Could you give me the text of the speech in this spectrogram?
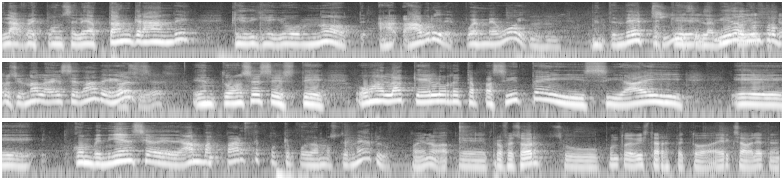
la responsabilidad tan grande que dije yo, no, abro y después me voy. ¿Me entendés? Porque Sí, sí, la vida de un profesional a esa edad es. Así es. Entonces, este, ojalá que él lo recapacite y si hay eh, conveniencia de ambas partes, pues que podamos tenerlo. Bueno, eh, profesor, su punto de vista respecto a Eric Zabaleta.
